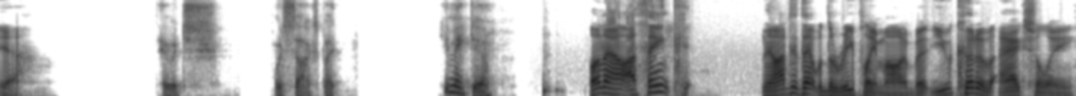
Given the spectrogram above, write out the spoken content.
yeah. it, which which sucks. But you make do. Well, now I think now I did that with the replay mod, but you could have actually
